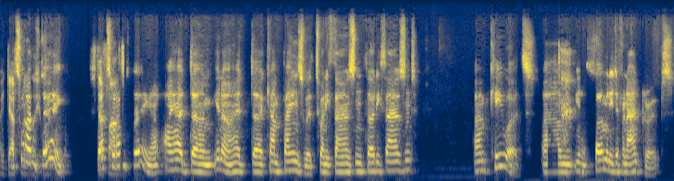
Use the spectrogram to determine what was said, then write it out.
I definitely. That's what I was doing. That's what I was doing. I, I had, um, you know, I had uh, campaigns with 20,000, 30,000 um, keywords. Um, you know, so many different ad groups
